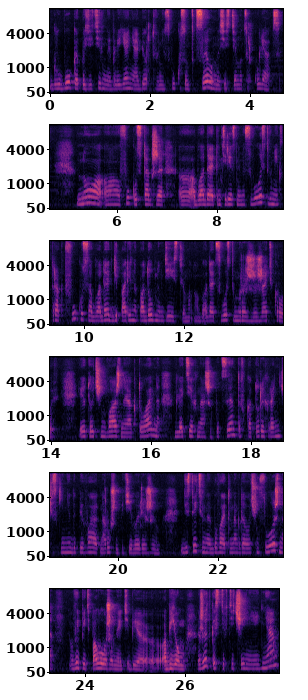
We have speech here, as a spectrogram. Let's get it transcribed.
глубокое позитивное влияние обертывания с фокусом в целом на систему циркуляции. Но а, фукус также а, обладает интересными свойствами. Экстракт фукуса обладает гепариноподобным действием, он обладает свойством разжижать кровь. И это очень важно и актуально для тех наших пациентов, которые хронически не допивают, нарушен питьевой режим. Действительно, бывает иногда очень сложно выпить положенный тебе э, объем жидкости в течение дня.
